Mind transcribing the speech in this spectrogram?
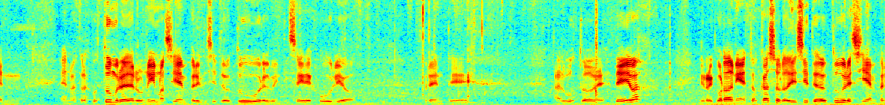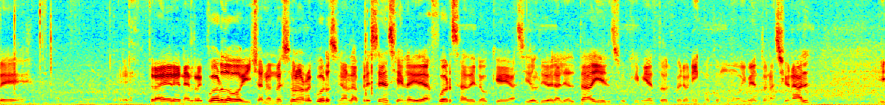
en, en nuestras costumbres de reunirnos siempre el 17 de octubre, el 26 de julio, frente al busto de, Eva. Y recordar en estos casos los 17 de octubre siempre eh, traer en el recuerdo, y ya no, no es solo el recuerdo, sino la presencia en la idea de fuerza de lo que ha sido el Día de la Lealtad y el surgimiento del peronismo como movimiento nacional. Y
